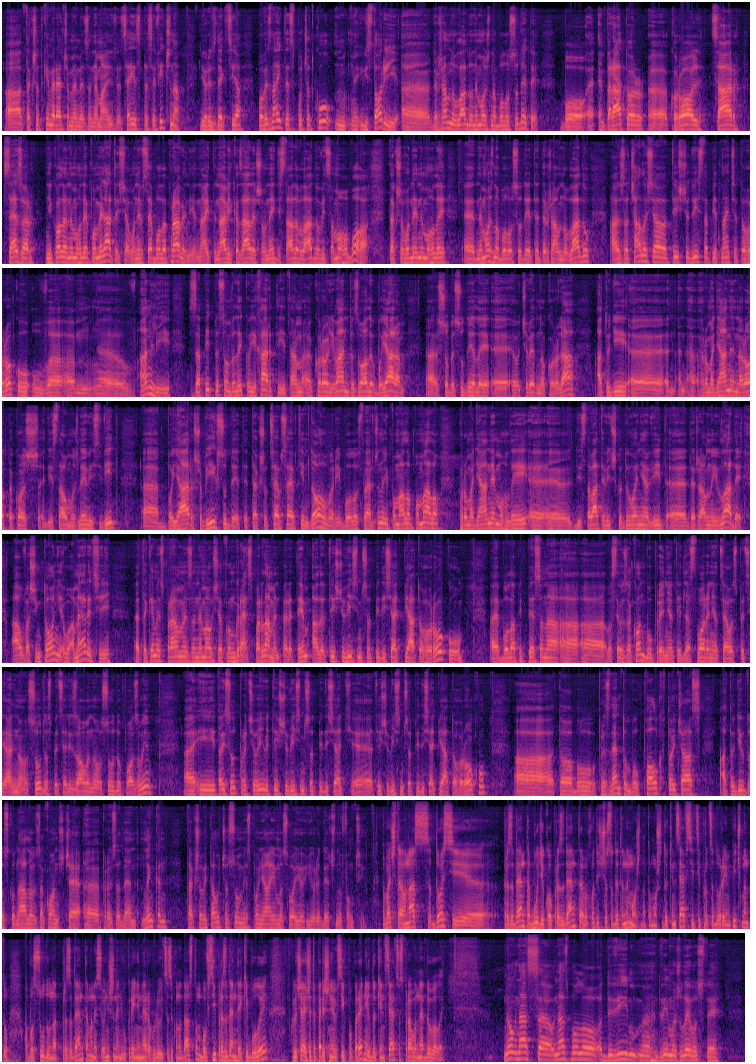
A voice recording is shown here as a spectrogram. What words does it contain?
А, Так що такими речами ми займаємося. Це є специфічна юрисдикція. Бо ви знаєте, спочатку в історії е, державну владу не можна було судити, бо е, імператор, е, король, цар, Цезар ніколи не могли помилятися. Вони все були правильні. Навіть, навіть казали, що вони дістали владу від самого Бога. Так що вони не могли, е, не можна було судити державну владу. А почалося 1215 року в, ем, е, в Англії за підписом Великої Хартії. Там е, король Іван дозволив боярам, е, щоб судили, е, очевидно, короля. А тоді громадяни, народ також дістав можливість від бояр, щоб їх судити. Так що це все в тім договорі було стверджено, і помало-помало громадяни могли діставати відшкодування від державної влади. А в Вашингтоні, в Америці, такими справами займався Конгрес, парламент перед тим, але в 1855 року. Е, була підписана власне, закон був прийнятий для створення цього спеціального суду, спеціалізованого суду позовів. Е, І той суд працює від 1850, е, 1855 року. То був президентом був полк в той час, а тоді вдосконалив закон ще е, президент Лінкольн. Так що від того часу ми сповняємо свою юридичну функцію. Ви бачите, у нас досі е, президента, будь-якого президента, виходить, що судити не можна, тому що до кінця всі ці процедури імпічменту або суду над президентами на сьогоднішній день в Україні не регулюються законодавством, бо всі президенти, які були, включаючи теперішнього всіх попередніх, до кінця цю справу не довели. Ну, у нас, е, у нас було дві, е, дві можливості.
